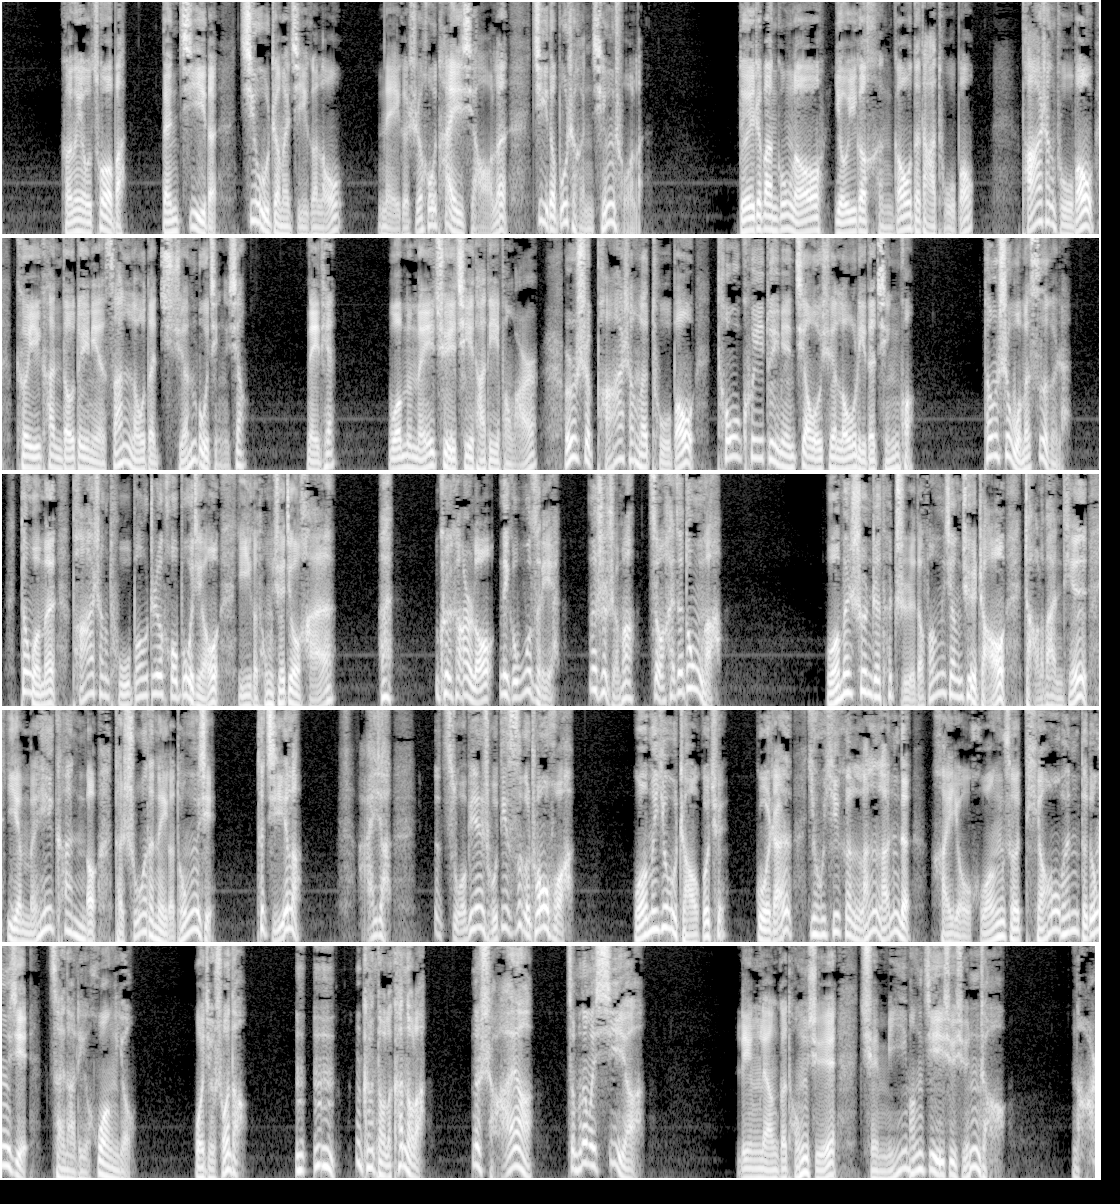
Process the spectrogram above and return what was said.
可能有错吧，但记得就这么几个楼。那个时候太小了，记得不是很清楚了。对着办公楼有一个很高的大土包，爬上土包可以看到对面三楼的全部景象。那天，我们没去其他地方玩，而是爬上了土包偷窥对面教学楼里的情况。当时我们四个人，当我们爬上土包之后不久，一个同学就喊：“哎，快看二楼那个屋子里，那是什么？怎么还在动啊？”我们顺着他指的方向去找，找了半天也没看到他说的那个东西，他急了：“哎呀，左边数第四个窗户。”我们又找过去，果然有一个蓝蓝的、还有黄色条纹的东西在那里晃悠。我就说道：“嗯嗯，看到了，看到了，那啥呀？怎么那么细呀？”另两个同学却迷茫，继续寻找。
